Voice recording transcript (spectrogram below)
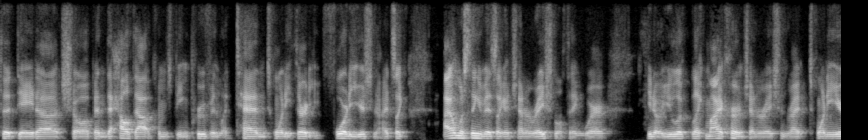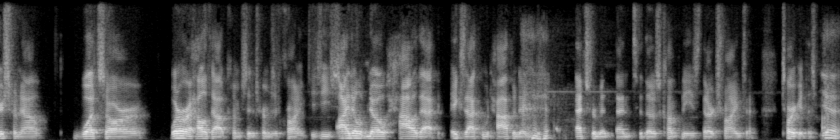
the data show up and the health outcomes being proven like 10, 20, 30, 40 years from now. It's like, I almost think of it as like a generational thing where, you know, you look like my current generation, right? 20 years from now, what's our, what are our health outcomes in terms of chronic disease? I don't know how that exactly would happen and detriment then to those companies that are trying to target this. Yeah,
